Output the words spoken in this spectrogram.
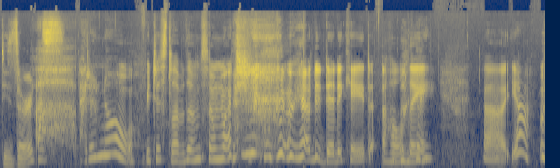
desserts? I don't know. We just love them so much. we had to dedicate a whole day. Uh, yeah.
